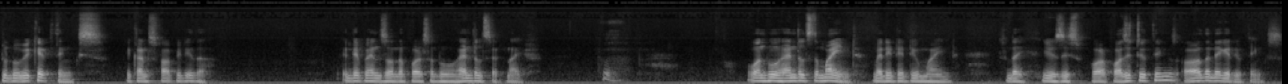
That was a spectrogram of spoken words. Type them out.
to do wicked things. You can't stop it either. It depends on the person who handles that knife. One who handles the mind, meditative mind. Should I use this for positive things or the negative things?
